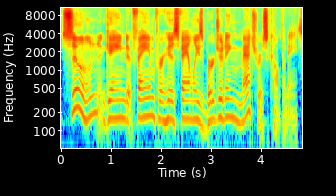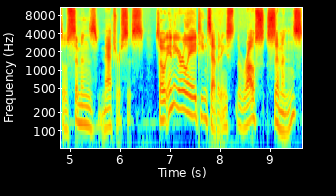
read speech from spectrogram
soon gained fame for his family's burgeoning mattress company, so Simmons Mattresses. So, in the early 1870s, the Rouse Simmons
